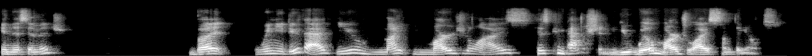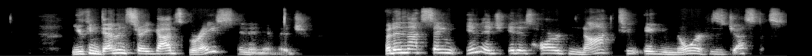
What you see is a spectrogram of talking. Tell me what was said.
in this image, but when you do that, you might marginalize his compassion. You will marginalize something else. You can demonstrate God's grace in an image, but in that same image, it is hard not to ignore his justice.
